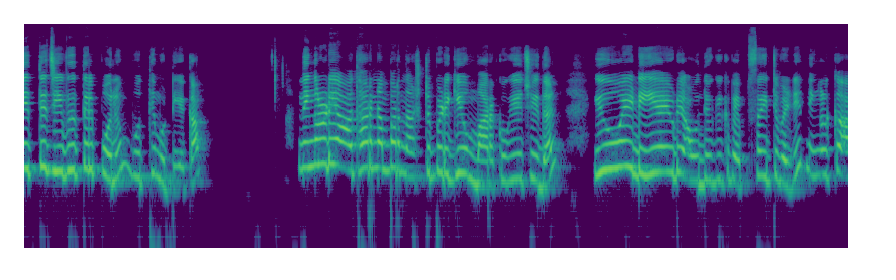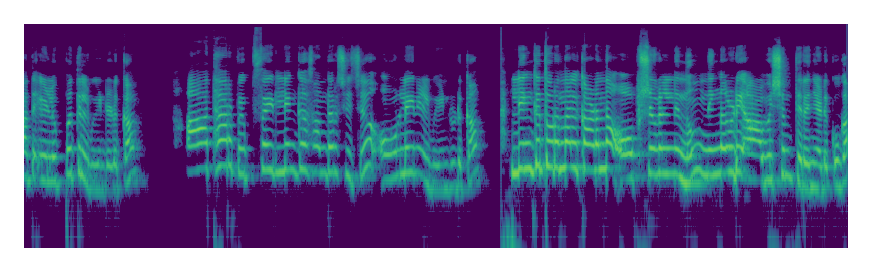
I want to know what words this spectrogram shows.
നിത്യജീവിതത്തിൽ പോലും ബുദ്ധിമുട്ടിയേക്കാം. നിങ്ങളുടെ ആധാർ നമ്പർ നഷ്ടപ്പെടുകയോ മറക്കുകയോ ചെയ്താൽ യു ഐ ഡി ഐയുടെ ഔദ്യോഗിക വെബ്സൈറ്റ് വഴി നിങ്ങൾക്ക് അത് എളുപ്പത്തിൽ വീണ്ടെടുക്കാം. ആധാർ വെബ്സൈറ്റ് ലിങ്ക് സന്ദർശിച്ച് ഓൺലൈനിൽ വീണ്ടെടുക്കാം. ലിങ്ക് തുറന്നാൽ കാണുന്ന ഓപ്ഷനുകളിൽ നിന്നും നിങ്ങളുടെ ആവശ്യം തിരഞ്ഞെടുക്കുക.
